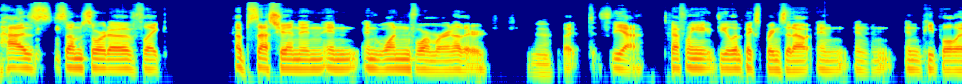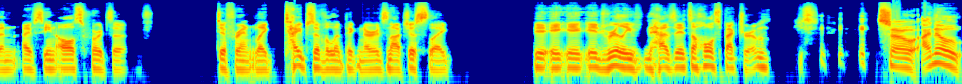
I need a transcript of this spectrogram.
has some sort of like obsession in in in one form or another. Yeah. But yeah, definitely the Olympics brings it out in in in people and I've seen all sorts of different like types of Olympic nerds, not just like it it, it really has it's a whole spectrum. so I know,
